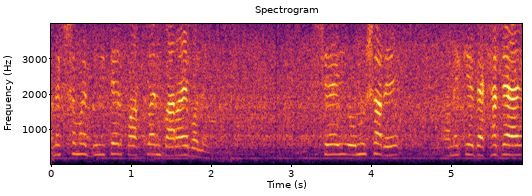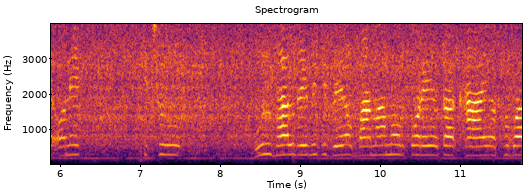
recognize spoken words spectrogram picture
অনেক সময় দুই, চার, পাঁচ লাইন বাড়ায় বলে। সেই অনুসারে অনেকে দেখা যায় অনেক কিছু ভুলভাল রেমেডি বানানোর পরে ওটা খায় অথবা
